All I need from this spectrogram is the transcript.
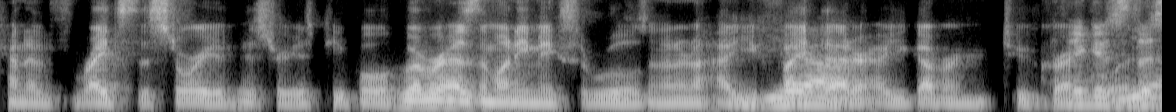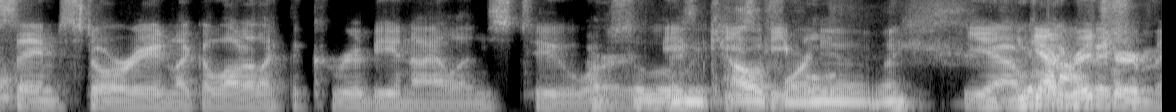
kind of writes the story of history as people whoever has the money makes the rules and i don't know how you fight yeah. that or how you govern to correct i think it's the yeah. same story in like a lot of like the caribbean islands too where Absolutely. in california people, like yeah you get richer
